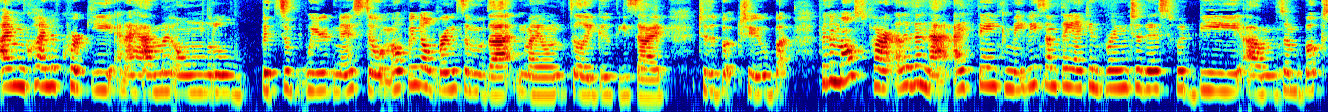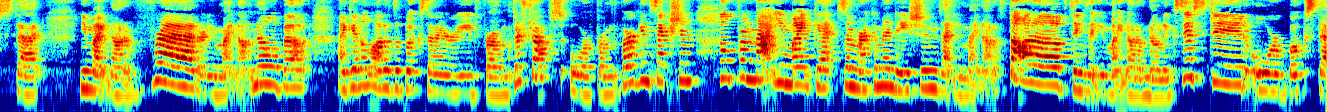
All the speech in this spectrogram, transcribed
I'm kind of quirky and I have my own little bits of weirdness, so I'm hoping I'll bring some of that and my own silly, goofy side to the booktube. But for the most part, other than that, I think maybe something I can bring to this would be um, some books that you might not have read or you might not know about. I get a lot of the books that I read from thrift shops or from the bargain section. So from that you might get some recommendations that you might not have thought of, things that you might not have known existed, or books that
